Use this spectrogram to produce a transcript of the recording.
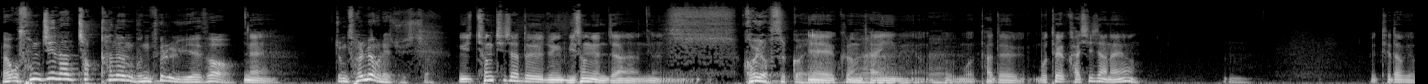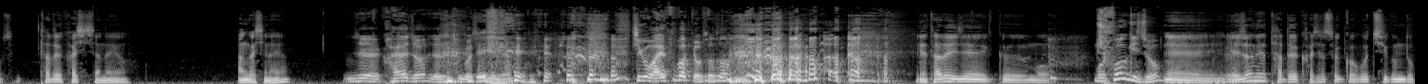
라고 순진한 척 하는 분들을 위해서 네. 좀 설명을 해 주시죠. 이 청취자들 중에 미성년자는, 거의 없을 거예요. 예, 그럼 네. 다행이네요. 네. 그 뭐, 다들, 모텔 가시잖아요? 왜 대답이 없어요. 다들 가시잖아요. 안 가시나요? 이제 가야죠 여자친구가 생기면. 지금 와이프밖에 없어서. 예, 다들 이제, 그, 뭐, 추억이죠. 예, 네. 예전에 다들 가셨을 거고, 지금도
